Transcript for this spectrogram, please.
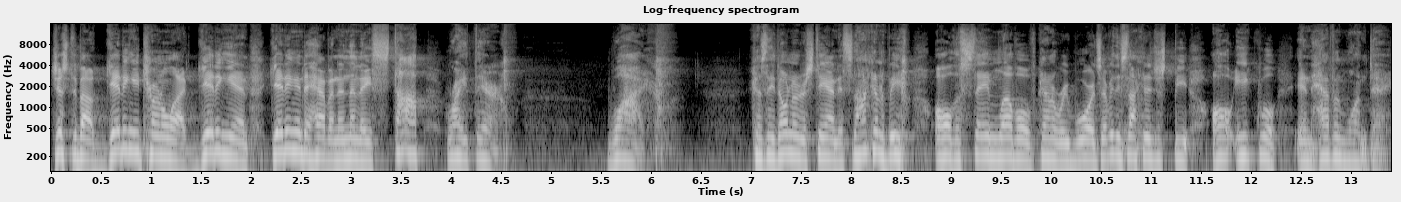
just about getting eternal life, getting in, getting into heaven, and then they stop right there. Why? Because they don't understand it's not going to be all the same level of kind of rewards. Everything's not going to just be all equal in heaven one day.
